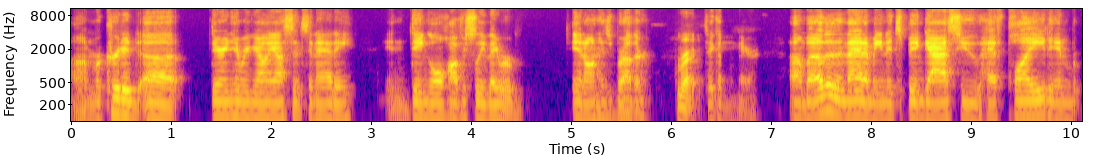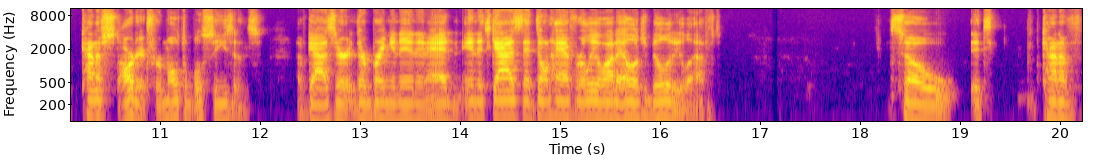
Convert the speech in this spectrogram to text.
um, recruited uh, Darrion Henry Young out of Cincinnati, and Dingle, obviously, they were in on his brother right to come there. Um, but other than that, I mean, it's been guys who have played and kind of started for multiple seasons of guys they're they're bringing in and adding, and it's guys that don't have really a lot of eligibility left. So it's kind of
